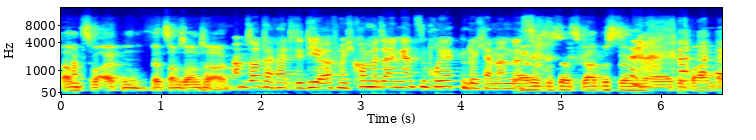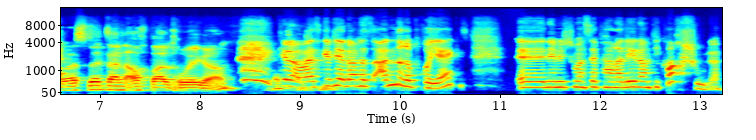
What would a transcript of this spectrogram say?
Am zweiten, jetzt am Sonntag. Am Sonntag hattet ihr die Eröffnung. Ich komme mit deinen ganzen Projekten durcheinander. Ja, das ist jetzt gerade ein bisschen äh, gebannt, aber es wird dann auch bald ruhiger. Genau, weil es gibt ja noch das andere Projekt, äh, nämlich du machst ja parallel noch die Kochschule.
